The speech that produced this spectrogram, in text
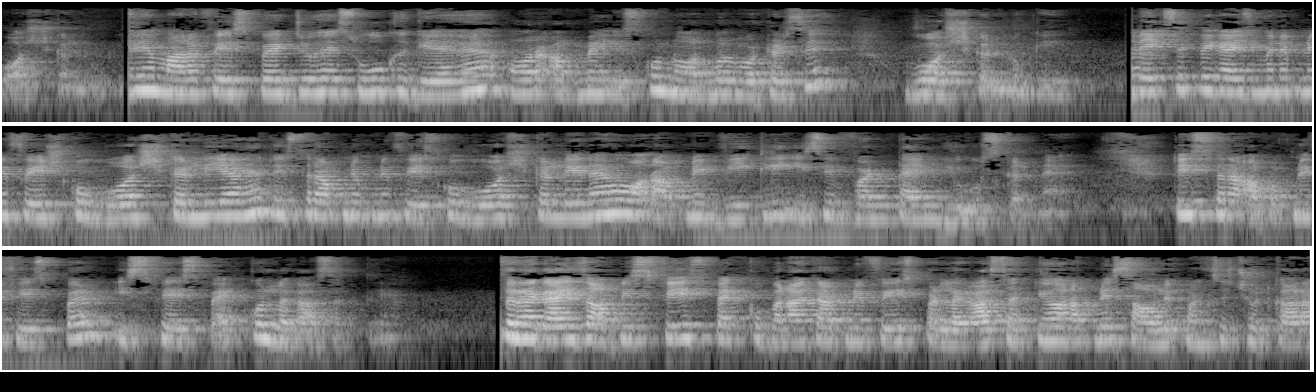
वॉश कर लूँगी। हमारा फेस पैक जो है सूख गया है, और अब मैं इसको नॉर्मल वाटर से वॉश कर लूँगी। देख सकते हैं गाइज़ मैंने अपने फेस को वॉश कर लिया है। तो इस तरह आपने अपने फेस को वॉश कर लेना है, और आपने वीकली इसे वन टाइम यूज़ करना है। तो इस तरह आप अपने फेस पर, इस फेस पैक को लगा सकते हैं। तरह गाइज़ आप इस फेस पैक को बनाकर अपने फेस पर लगा सकते हैं और अपने सावलेपन से छुटकारा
